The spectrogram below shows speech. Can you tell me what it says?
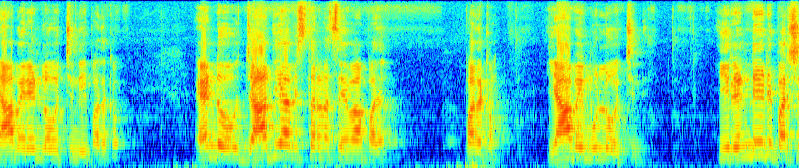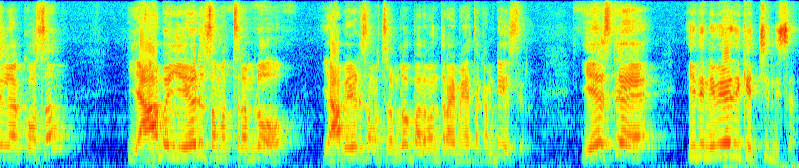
యాభై రెండులో వచ్చింది ఈ పథకం. అండ్ జాతీయ విస్తరణ సేవా పద పథకం యాభై మూడులో వచ్చింది. ఈ రెండింటి పరిశీలన కోసం యాభై ఏడు సంవత్సరంలో యాభై ఏడు సంవత్సరంలో బలవంతరాయ్ మేత కమిటీ వేశారు. వేస్తే ఇది నివేదిక ఇచ్చింది సార్.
